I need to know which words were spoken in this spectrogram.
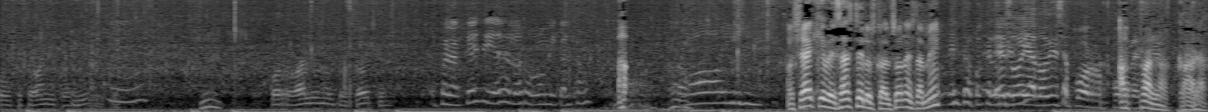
o que se vayan conmigo. O robarle unos besotes. ¿Para qué si ya se lo robó mi calzón? Ah. Ay, O sea que besaste los calzones también. entonces ¿para qué lo Eso ella lo dice por, por ¡Apa decir. la cara!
